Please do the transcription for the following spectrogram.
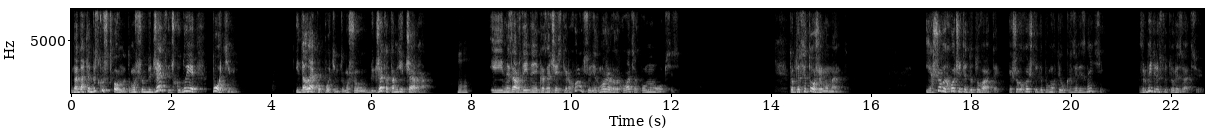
надати безкоштовно, тому що бюджет відшкодує потім. І далеко потім, тому що у бюджету там є черга. Угу. І не завжди єдиний казначейський рахунок сьогодні зможе розрахуватися в повному обсязі. Тобто це теж момент. Якщо ви хочете дотувати, якщо ви хочете допомогти Укрзалізниці, зробіть реструктуризацію,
